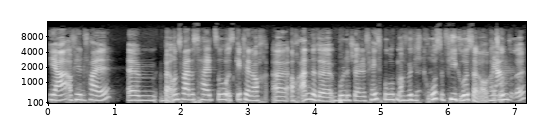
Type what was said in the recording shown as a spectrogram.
Ja, auf jeden Fall. Ähm, bei uns war das halt so, es gibt ja noch äh, auch andere Bullet Journal Facebook-Gruppen, auch wirklich große, viel größere auch als ja. unsere.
